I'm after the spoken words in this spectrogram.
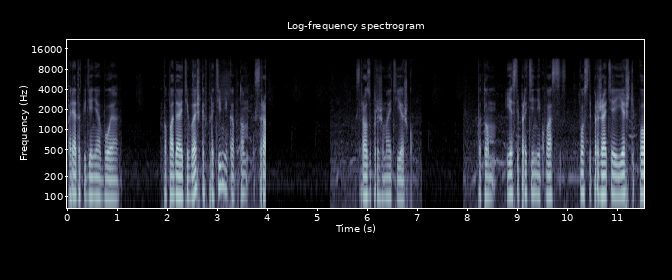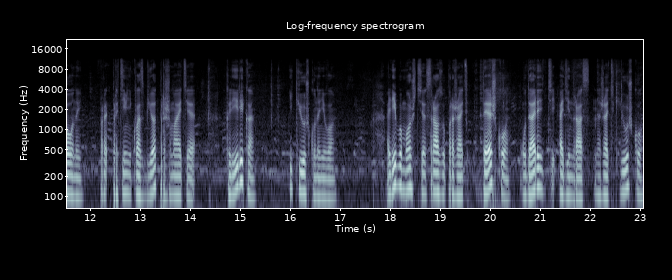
Порядок ведения боя. Попадаете в эшкой в противника, а потом сразу, сразу прожимаете ешку. Потом, если противник вас после прожатия ешки полный, про противник вас бьет, прожимаете клирика и кьюшку на него. Либо можете сразу прожать дэшку, ударить один раз, нажать кьюшку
